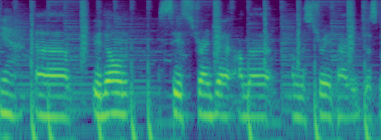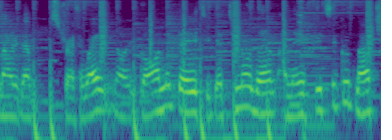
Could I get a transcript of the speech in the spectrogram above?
Yeah. Uh, you don't see a stranger on the on the street and you just marry them straight away. No, you go on a date, you get to know them, and if it's a good match,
